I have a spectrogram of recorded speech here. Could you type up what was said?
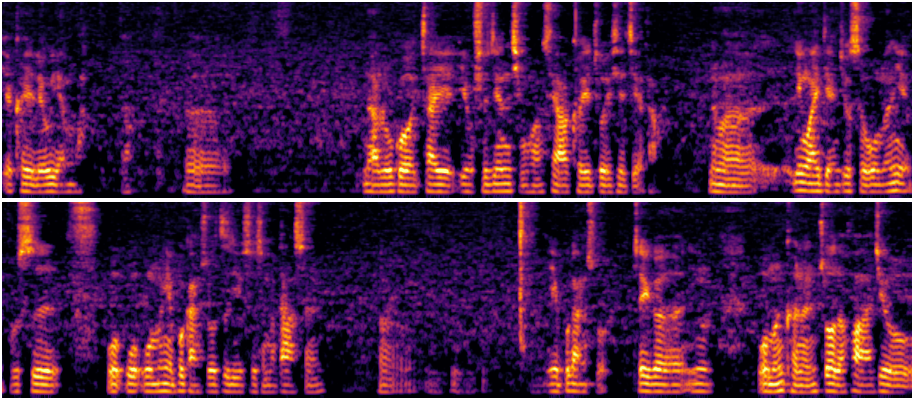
也可以留言吧，啊，呃，那如果在有时间的情况下，可以做一些解答。那么另外一点就是，我们也不是，我我我们也不敢说自己是什么大神，嗯，也不敢说这个，因为我们可能做的话，就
